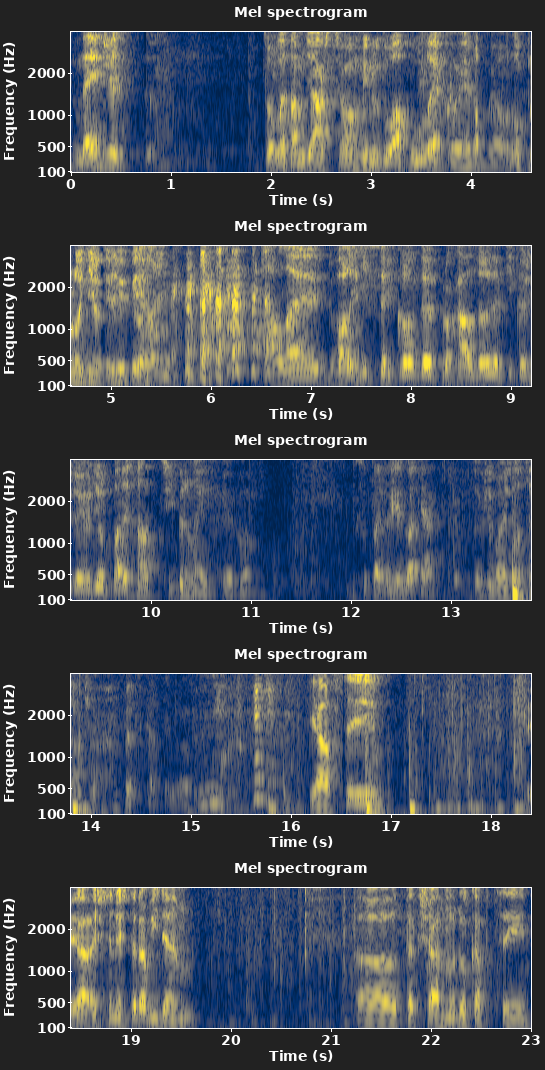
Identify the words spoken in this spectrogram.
ne, že t- tohle tam děláš třeba minutu a půl, jako jenom, jo? Oplodil když jsi vyběhl. Ale dva lidi, kteří kolem tebe procházeli, tak ti každý hodil 50 stříbrných, jako. Super, takže zlaťák. Takže máš zlatáček. Pecka, ty. Já si... Já ještě než teda výjdem, uh, tak šáhnu do kapci,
